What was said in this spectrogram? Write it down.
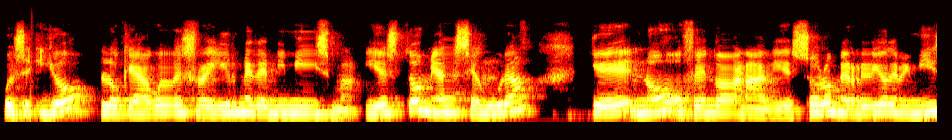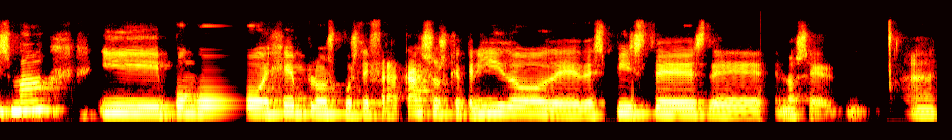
pues yo lo que hago es reírme de mí misma y esto me asegura que no ofendo a nadie, solo me río de mí misma y pongo ejemplos pues, de fracasos que he tenido, de despistes, de, no sé, Ah,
